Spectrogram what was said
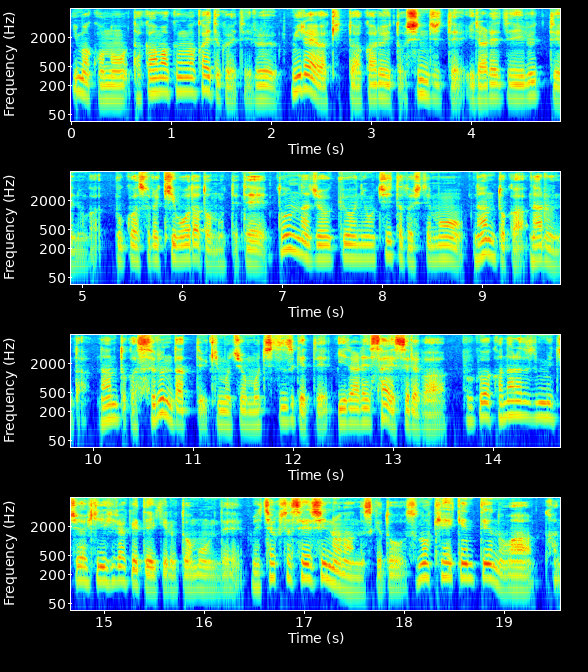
今この高浜くんが書いてくれている未来はきっと明るいと信じていられているっていうのが僕はそれ希望だと思っててどんな状況に陥ったとしてもなんとかなるんだなんとかするんだっていう気持ちを持ち続けていられさえすれば僕は必ず道は切り開けていけると思うんでめちゃくちゃ精神論なんですけどその経験っていうのは必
